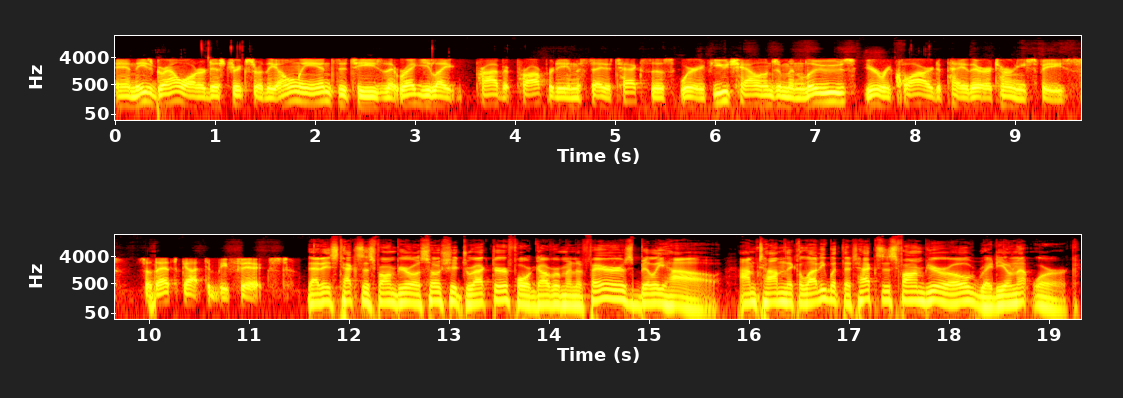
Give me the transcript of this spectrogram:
And these groundwater districts are the only entities that regulate private property in the state of Texas where if you challenge them and lose, you're required to pay their attorney's fees. So that's got to be fixed. That is Texas Farm Bureau Associate Director for Government Affairs, Billy Howe. I'm Tom Nicoletti with the Texas Farm Bureau Radio Network.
